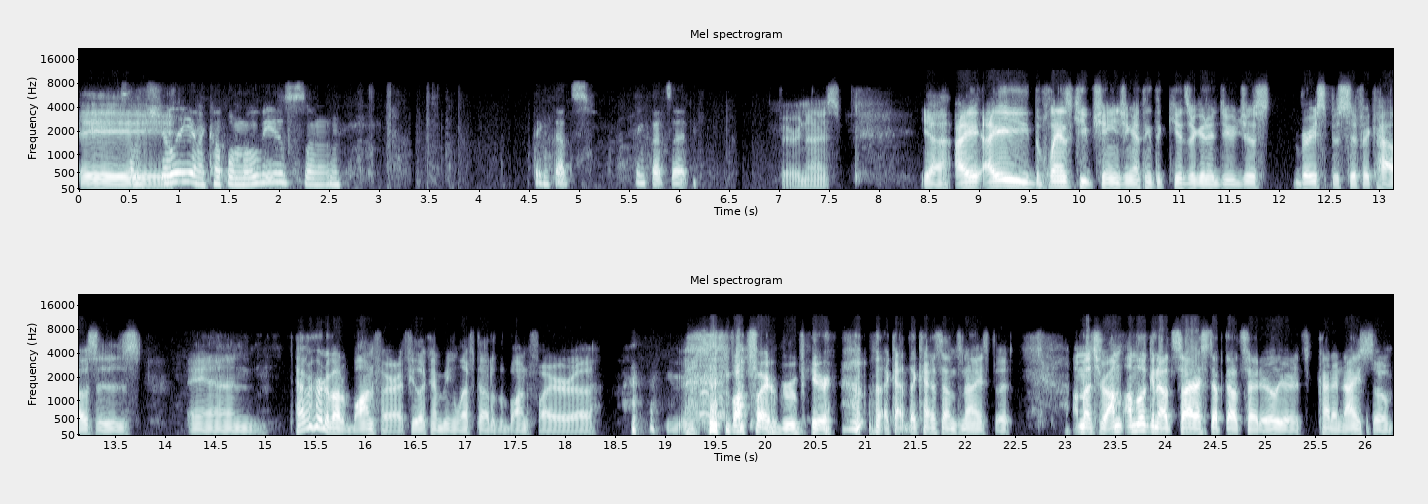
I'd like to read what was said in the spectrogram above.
some chili and a couple movies, and I think that's I think that's it. Very nice. Yeah, I, I the plans keep changing. I think the kids are gonna do just very specific houses, and haven't heard about a bonfire. I feel like I'm being left out of the bonfire uh, bonfire group here. that kind that kind of sounds nice, but I'm not sure. I'm I'm looking outside. I stepped outside earlier, it's kind of nice. So.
